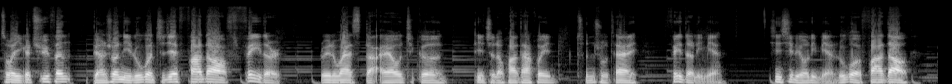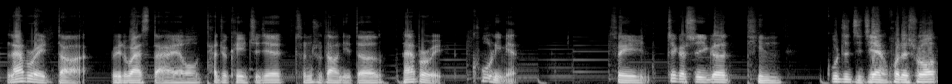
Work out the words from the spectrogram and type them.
做一个区分。比方说，你如果直接发到 feeder readwise 的 l 这个地址的话，它会存储在 feed 里面信息流里面。如果发到 library 的 readwise 的 I/O，它就可以直接存储到你的 library 库里面。所以这个是一个挺固执己见，或者说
